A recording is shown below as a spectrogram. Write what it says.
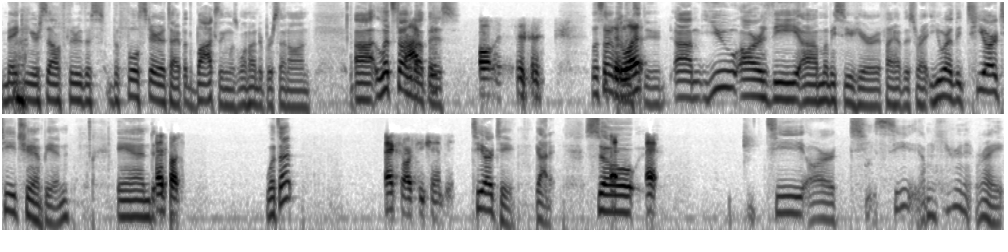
making yourself through this the full stereotype. But the boxing was 100 percent on. Uh, let's talk about this. Let's talk about what? this, dude. Um, you are the um, let me see here if I have this right. You are the TRT champion, and XRT. what's that? XRT champion. TRT. Got it. So X, TRT. See, I'm hearing it right,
